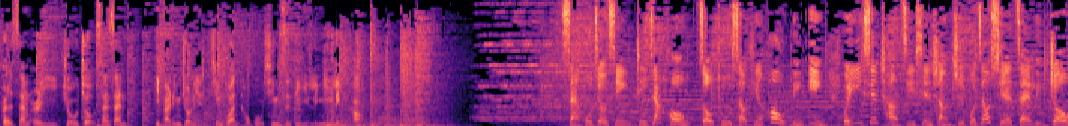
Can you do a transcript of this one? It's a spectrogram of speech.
二三二一九九三三，一百零九年金管投顾新字第零一零号。散户救星朱家红，走图小天后林颖，唯一现场及线上直播教学在李州。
